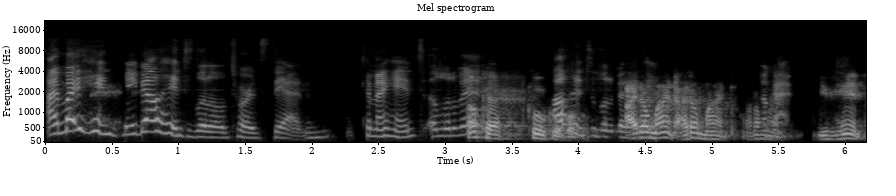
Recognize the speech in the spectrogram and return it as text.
I might hint. Maybe I'll hint a little towards the end. Can I hint a little bit? Okay, cool, cool. I'll cool. hint a little bit. I don't mind. I don't mind. I don't okay. mind. You hint.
